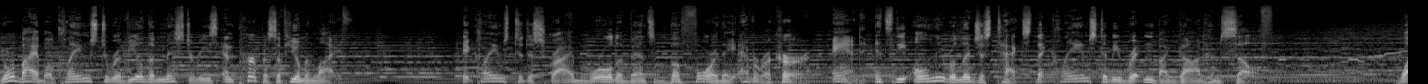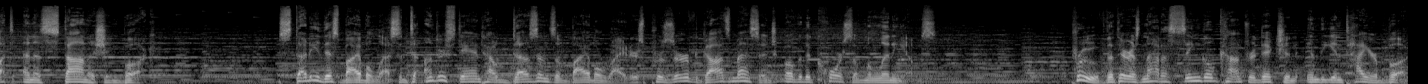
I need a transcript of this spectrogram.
Your Bible claims to reveal the mysteries and purpose of human life. It claims to describe world events before they ever occur, and it's the only religious text that claims to be written by God Himself. What an astonishing book! Study this Bible lesson to understand how dozens of Bible writers preserved God's message over the course of millenniums. Prove that there is not a single contradiction in the entire book,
